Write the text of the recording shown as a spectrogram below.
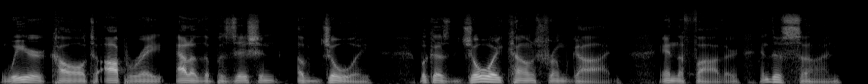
We are called to operate out of the position of joy because joy comes from God and the Father and the Son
